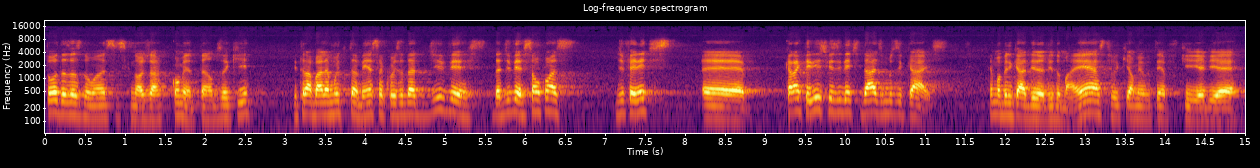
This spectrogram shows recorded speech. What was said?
todas as nuances que nós já comentamos aqui e trabalha muito também essa coisa da, divers, da diversão com as diferentes é, características e identidades musicais. Tem uma brincadeira ali do maestro, que ao mesmo tempo que ele é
